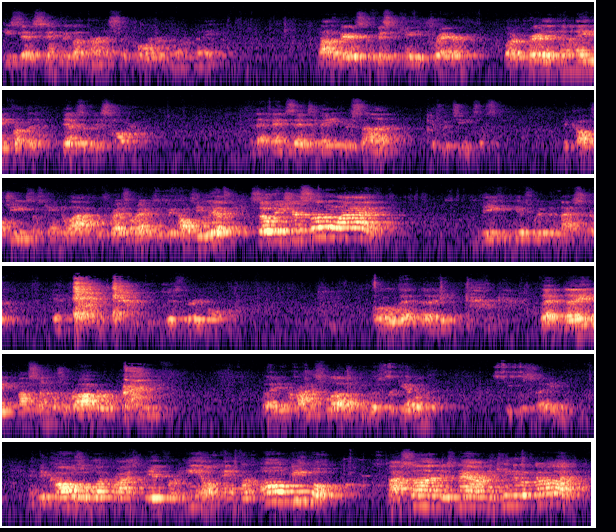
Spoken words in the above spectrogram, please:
He said simply but earnestly, Lord, remember me. Not a very sophisticated prayer, but a prayer that emanated from the depths of his heart. That man said to me, Your son is with Jesus. Because Jesus came to life, was resurrected, because he lives, so is your son alive. Indeed, he is with the Master in heaven this very moment. Oh, that day. That day, my son was a robber. But in Christ's love, he was forgiven. He was saved. And because of what Christ did for him and for all people, my son is now in the kingdom of God.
